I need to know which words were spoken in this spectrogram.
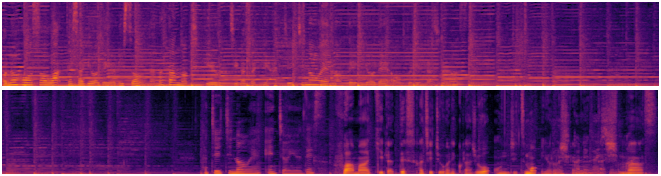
この放送は手作業で寄り添う七段の地球茅ヶ崎八一農園の提供でお送りいたします。八一農園園長ゆうです。ファーマーアキラです。八一オーガニックラジオ本日もよろしくお願いいたします。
